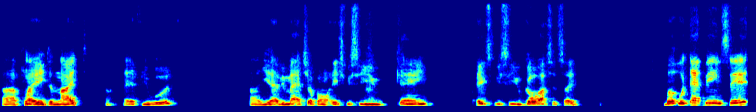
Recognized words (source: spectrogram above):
uh, playing tonight, if you would. Uh, you have your matchup on HBCU game, HBCU Go, I should say. But with that being said,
